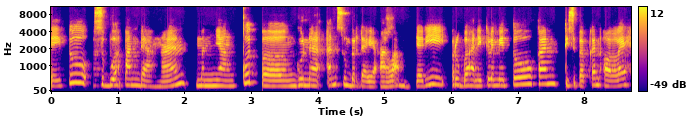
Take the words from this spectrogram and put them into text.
Yaitu sebuah pandangan menyangkut penggunaan sumber daya alam. Jadi perubahan iklim itu kan disebabkan oleh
